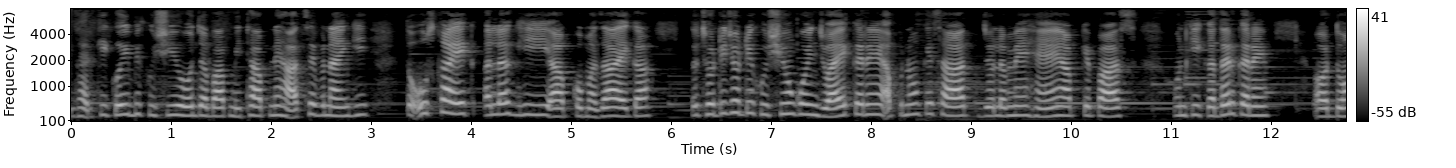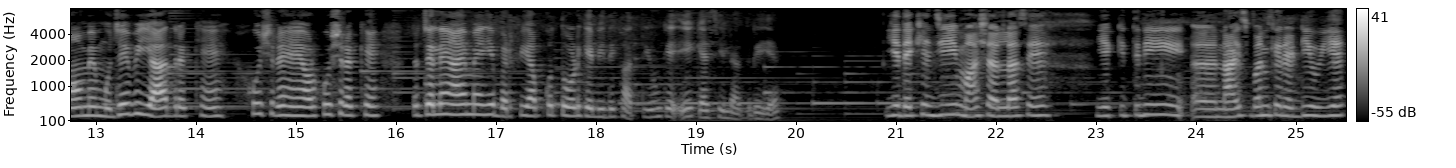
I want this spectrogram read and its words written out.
घर की कोई भी खुशी हो, जब आप मीठा अपने हाथ से बनाएँगी तो उसका एक अलग ही आपको मज़ा आएगा। तो छोटी छोटी खुशियों को इंजॉय करें, अपनों के साथ जो लम्हे हैं आपके पास, उनकी कदर करें और दुआओं में मुझे भी याद रखें, खुश रहें और खुश रखें। तो चलें, आए मैं ये बर्फ़ी आपको तोड़ के भी दिखाती हूँ कि ये कैसी लग रही है। ये देखें जी, माशाल्लाह से ये कितनी नाइस बन के रेडी हुई है।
